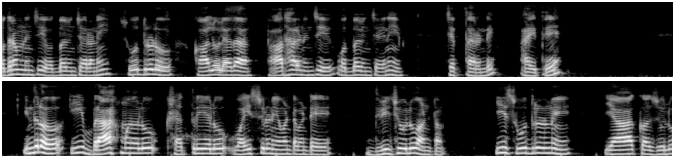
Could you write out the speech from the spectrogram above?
ఉదరం నుంచి ఉద్భవించారని శూద్రులు కాళ్ళు లేదా పాదాల నుంచి ఉద్భవించాయని చెప్తారండి. అయితే ఇందులో ఈ బ్రాహ్మణులు క్షత్రియులు వైశ్యులను ఏమంటామంటే ద్విజులు అంటాం. ఈ శూద్రులని యాకజులు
